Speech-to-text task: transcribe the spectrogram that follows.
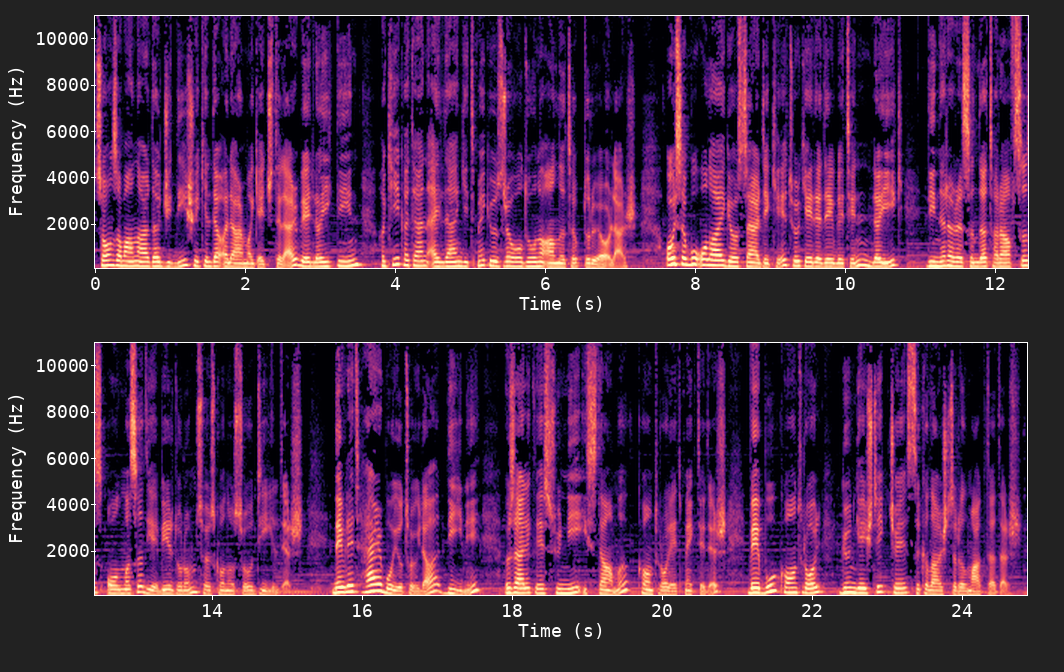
son zamanlarda ciddi şekilde alarma geçtiler ve laikliğin hakikaten elden gitmek üzere olduğunu anlatıp duruyorlar. Oysa bu olay gösterdi ki Türkiye'de devletin laik, dinler arasında tarafsız olması diye bir durum söz konusu değildir. Devlet her boyutuyla dini, özellikle Sünni İslam'ı kontrol etmektedir ve bu kontrol gün geçtikçe sıkılaştırılmaktadır.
